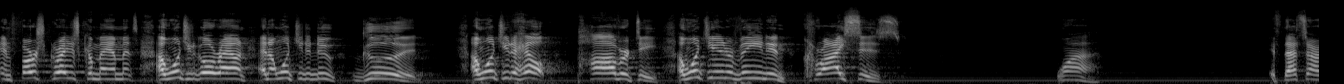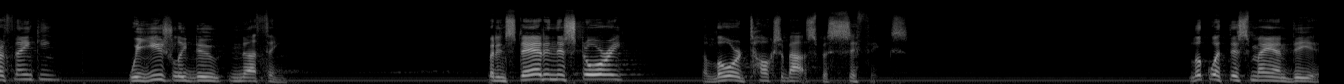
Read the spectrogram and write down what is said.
and first greatest commandments. I want you to go around and I want you to do good. I want you to help poverty. I want you to intervene in crisis. Why? If that's our thinking, we usually do nothing. But instead, in this story, the Lord talks about specifics. Look what this man did.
